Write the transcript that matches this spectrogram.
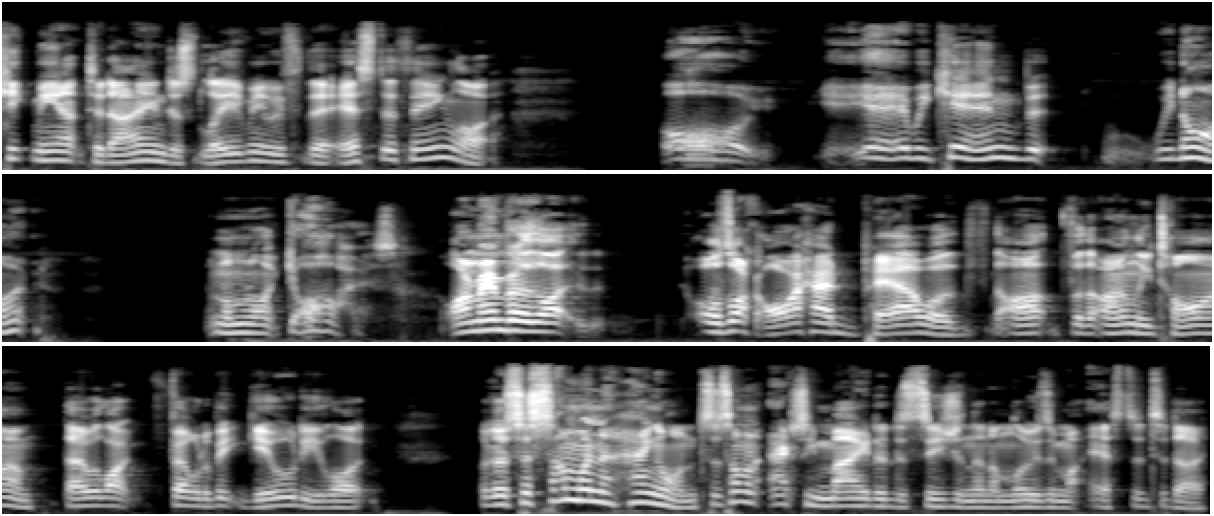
kick me out today and just leave me with the ESTA thing? Like, oh yeah, we can, but we're not. And I'm like, guys, I remember like I was like, I had power uh, for the only time they were like felt a bit guilty. Like, I go, so someone, hang on, so someone actually made a decision that I'm losing my ESTA today,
